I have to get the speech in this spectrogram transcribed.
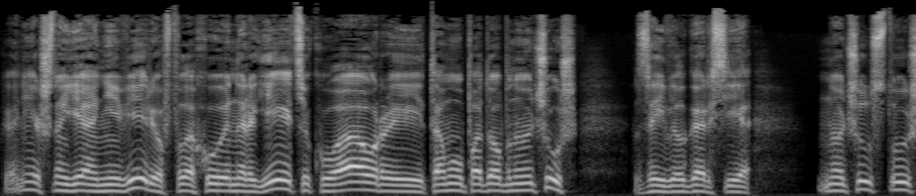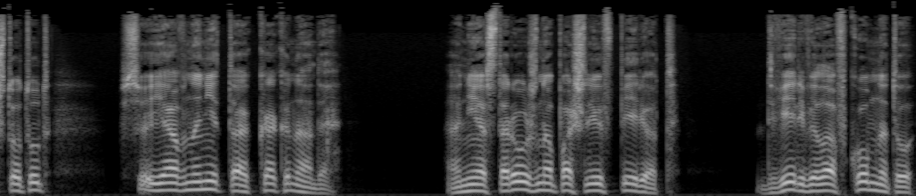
«Конечно, я не верю в плохую энергетику, ауры и тому подобную чушь», — заявил Гарсия, «но чувствую, что тут все явно не так, как надо». Они осторожно пошли вперед. Дверь вела в комнату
